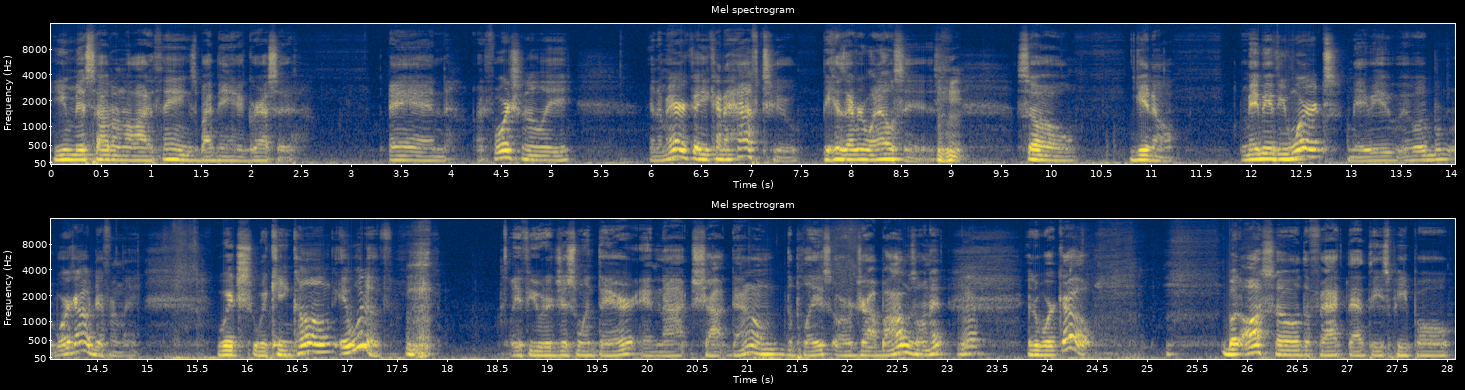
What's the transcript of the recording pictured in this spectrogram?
you miss out on a lot of things by being aggressive. And unfortunately, in America, you kind of have to because everyone else is. Mhm. So, you know, maybe if you weren't, maybe it would work out differently. Which with King Kong, it would have. if you would have just went there and not shot down the place or dropped bombs on it, Yeah. it'll work out. But also the fact that these people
